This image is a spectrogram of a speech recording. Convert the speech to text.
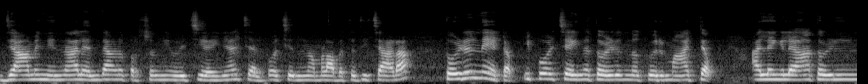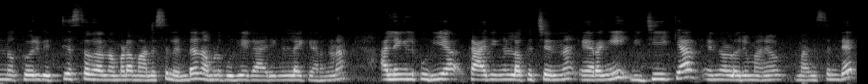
ജാമ്യം നിന്നാൽ എന്താണ് പ്രശ്നം എന്ന് ചോദിച്ചു കഴിഞ്ഞാൽ ചിലപ്പോൾ ചെന്ന് നമ്മൾ അബദ്ധത്തിൽ ചാടാം. തൊഴിൽ നേട്ടം. ഇപ്പോൾ ചെയ്യുന്ന തൊഴിൽ നിന്നൊക്കെ ഒരു മാറ്റം. അല്ലെങ്കിൽ ആ തൊഴിലിൽ നിന്നൊക്കെ ഒരു വ്യത്യസ്തത നമ്മുടെ മനസ്സിലുണ്ട്. നമ്മൾ പുതിയ കാര്യങ്ങളിലേക്ക് ഇറങ്ങണം. അല്ലെങ്കിൽ പുതിയ കാര്യങ്ങളിലൊക്കെ ചെന്ന് ഇറങ്ങി വിജയിക്കാം എന്നുള്ളൊരു മനോ മനസ്സിന്റെ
